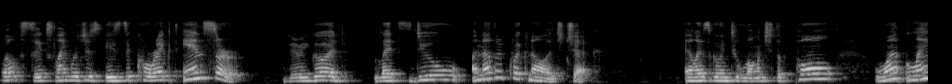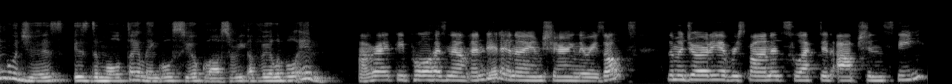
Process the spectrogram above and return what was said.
Well, six languages is the correct answer. Very good. Let's do another quick knowledge check. Ella is going to launch the poll. What languages is the multilingual CO glossary available in? All right, the poll has now ended and I am sharing the results. The majority of respondents selected option C,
